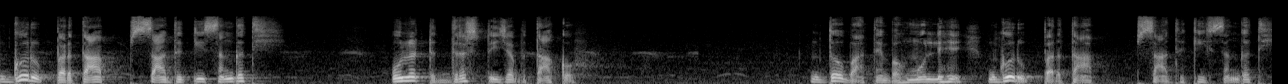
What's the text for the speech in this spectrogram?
गुरु प्रताप साधकी संगति। उलट दृष्टि जब ताको। दो बातें बहुमूल्य हैं। गुरु प्रताप साध की संगति।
